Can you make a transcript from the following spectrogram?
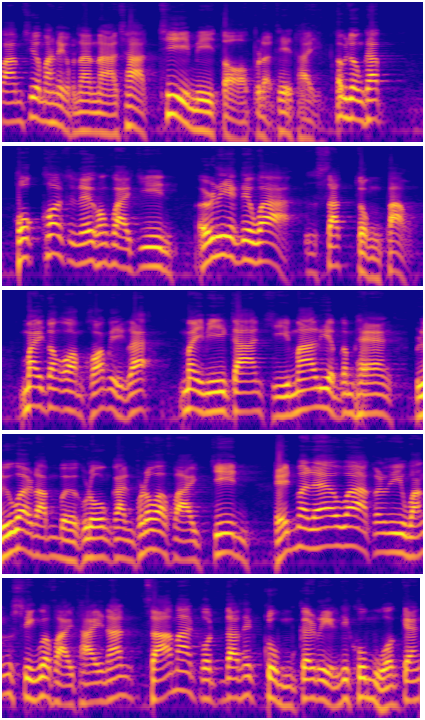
ความเชื่อมั่นให้กับนานาชาติที่มีต่อประเทศไทยท่านผู้ชมครับ 6 ข้อเสนอของฝ่ายจีน เรียกได้ว่าซัดตรงเป้า ไม่ต้องอ้อมค้อมกันอีกแล้วไม่มีการขี่ม้าเลียมกำแพง หรือว่ารำเบิกโรงกัน เพราะว่าฝ่ายจีน เห็นมาแล้วว่ากรณีหวังสิงว่าฝ่ายไทยนั้น สามารถกดดันให้กลุ่มกระเหรี่ยงที่คุมหัวแก๊ง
